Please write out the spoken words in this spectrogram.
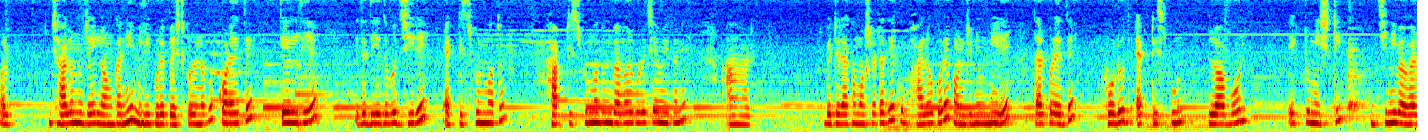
অল্প ঝাল অনুযায়ী লঙ্কা নিয়ে মিহি করে পেস্ট করে নেব। কড়াইতে তেল দিয়ে এতে দিয়ে দেবো জিরে এক টিস্পুন মতন হাফ টিস্পুন মতন ব্যবহার করেছি আমি এখানে। আর বেটে রাখা মশলাটা দিয়ে খুব ভালো করে কন্টিনিউ নিয়ে তারপর এতে হলুদ এক স্পুন লবণ একটু মিষ্টি, চিনি ব্যবহার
